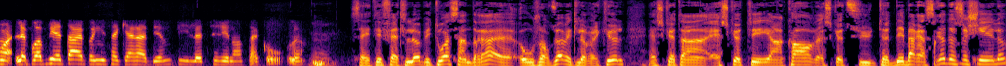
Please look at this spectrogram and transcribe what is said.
Ouais, le propriétaire a pogné sa carabine puis il l'a tiré dans sa cour. Là. Ça a été fait là. Et toi, Sandra, euh, aujourd'hui, avec le recul, est-ce que t'en- est-ce que t'es encore, est-ce que tu te débarrasserais de ce chien-là?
